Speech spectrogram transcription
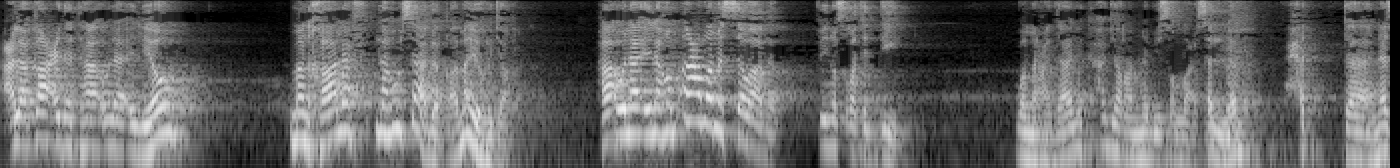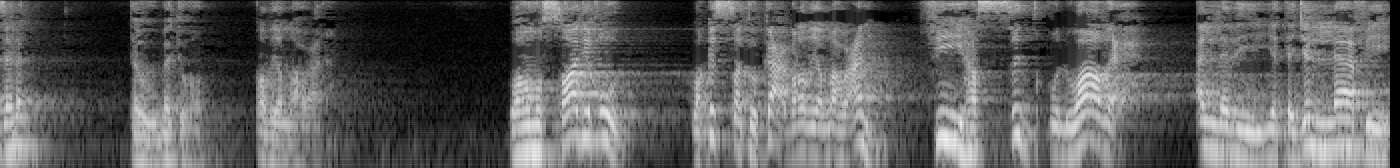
على قاعدة هؤلاء اليوم من خالف له سابقة ما يهجر. هؤلاء لهم أعظم السوابق في نصرة الدين. ومع ذلك هجر النبي صلى الله عليه وسلم حتى نزلت توبتهم رضي الله عنهم. وهم الصادقون. وقصة كعب رضي الله عنه فيها الصدق الواضح. الذي يتجلى في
